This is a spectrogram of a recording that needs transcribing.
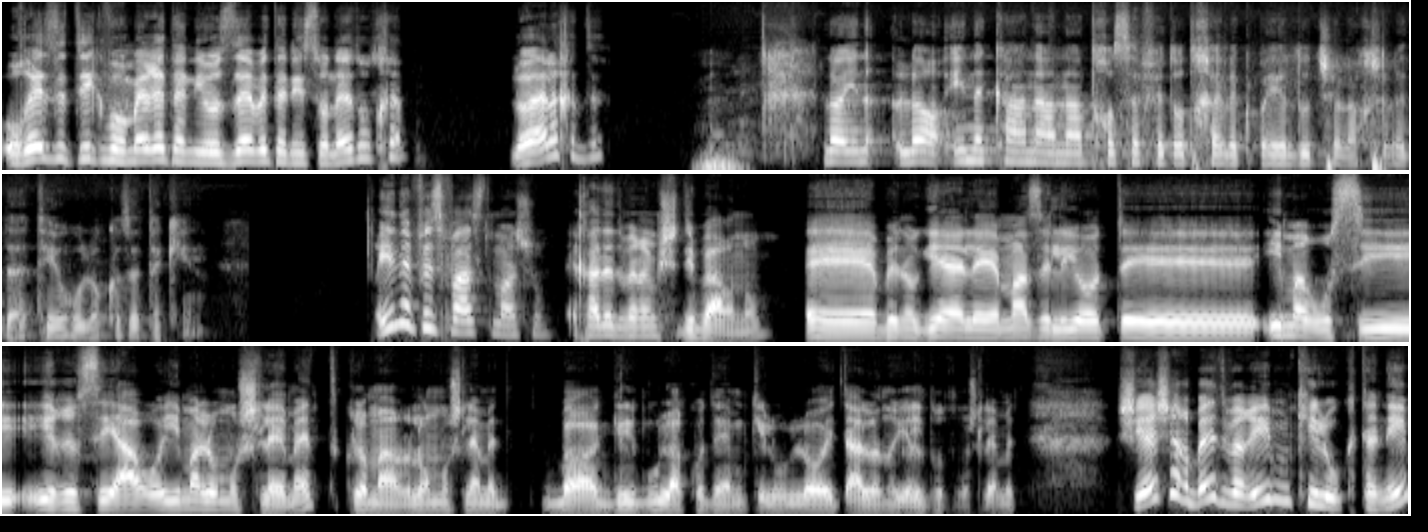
אורזת תיק ואומרת, אני עוזבת, אני שונאת אתכם? לא היה לך את זה? לא, הנה, לא, הנה כאן ענת חושפת עוד חלק בילדות שלך שלדעתי הוא לא כזה תקין. הנה פספסת משהו. אחד הדברים שדיברנו, בנוגע למה זה להיות אה, אימא רוסי, אי רוסייה או אימא לא מושלמת, כלומר לא מושלמת בגלגול הקודם, כאילו לא הייתה לנו ילדות מושלמת, שיש הרבה דברים כאילו קטנים,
